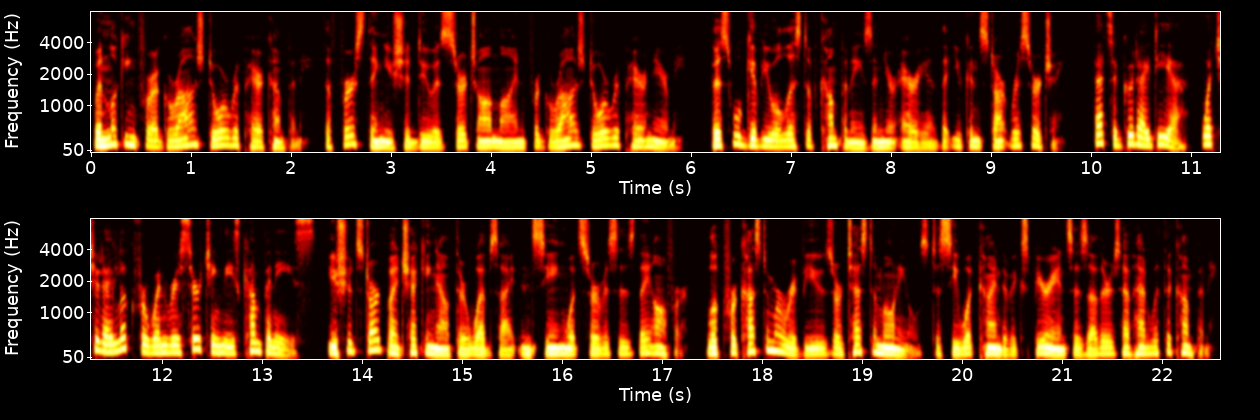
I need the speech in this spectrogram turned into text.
When looking for a garage door repair company, the first thing you should do is search online for garage door repair near me. This will give you a list of companies in your area that you can start researching. That's a good idea. What should I look for when researching these companies? You should start by checking out their website and seeing what services they offer. Look for customer reviews or testimonials to see what kind of experiences others have had with the company.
